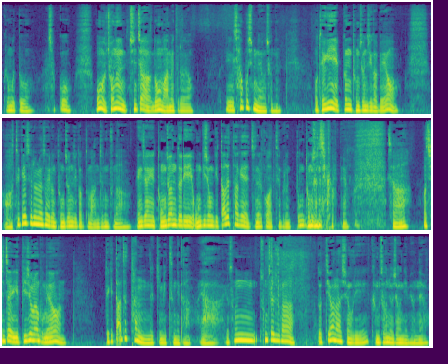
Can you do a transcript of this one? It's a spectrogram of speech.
그런 것도 하셨고 어 저는 진짜 너무 마음에 들어요. 이거 사고 싶네요 저는. 어, 되게 예쁜 동전 지갑이에요. 아, 뜨개질을 해서 이런 동전 지갑도 만드는구나. 굉장히 동전들이 옹기종기 따뜻하게 지낼 것 같은 그런 동, 동전 지갑이네요. 자, 어, 진짜 이 비주얼만 보면 되게 따뜻한 느낌이 듭니다. 야, 손, 손재주가 또 뛰어나신 우리 금손 요정님이었네요.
